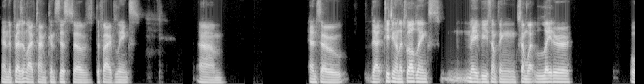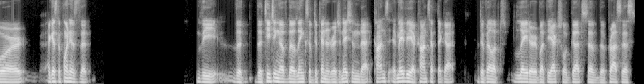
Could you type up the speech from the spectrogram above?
And the present lifetime consists of the five links. Um, and so that teaching on the 12 links may be something somewhat later or i guess the point is that the the the teaching of the links of dependent origination that concept it may be a concept that got developed later but the actual guts of the process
